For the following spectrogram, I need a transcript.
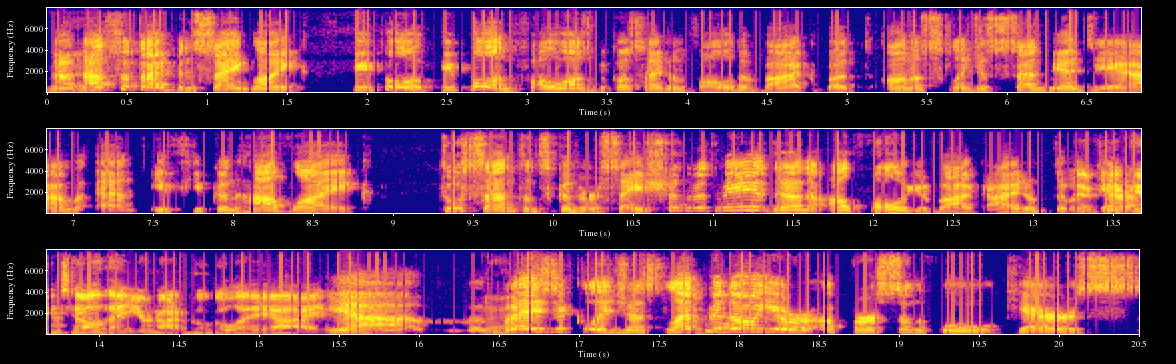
That, that's what I've been saying. Like people, people unfollow us because I don't follow them back. But honestly, just send me a DM, and if you can have like two sentence conversation with me, then I'll follow you back. I don't even If you care. can tell that you're not Google AI, Yeah, b- basically, just let me know you. you're a person who cares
